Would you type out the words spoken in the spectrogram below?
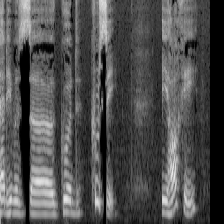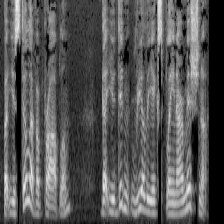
that he was a good kusi. Ihachi, but you still have a problem that you didn't really explain our Mishnah.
